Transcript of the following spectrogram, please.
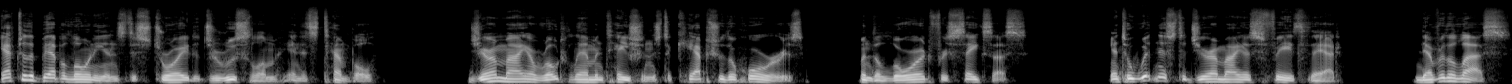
After the Babylonians destroyed Jerusalem and its temple, Jeremiah wrote lamentations to capture the horrors when the Lord forsakes us, and to witness to Jeremiah's faith that, nevertheless,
